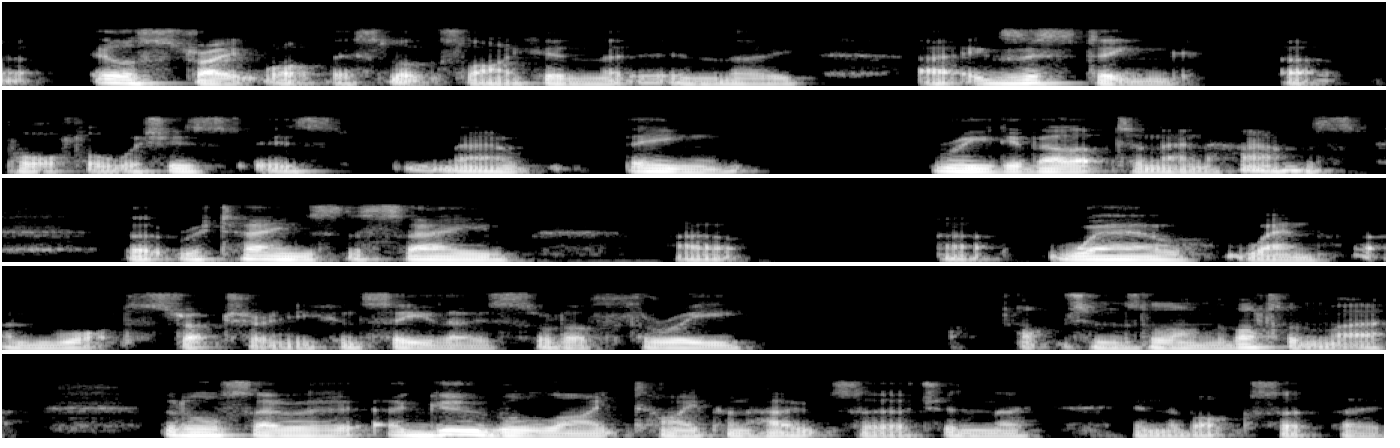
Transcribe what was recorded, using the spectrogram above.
uh, illustrate what this looks like in the, in the uh, existing uh, portal, which is, is now being redeveloped and enhanced, but retains the same uh, uh, where, when, and what structure. And you can see those sort of three options along the bottom there, but also a, a Google-like type and hope search in the in the box at the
